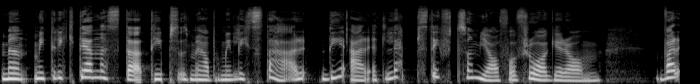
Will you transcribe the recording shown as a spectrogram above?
Men mitt riktiga nästa tips som jag har på min lista här, det är ett läppstift som jag får frågor om. Var,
